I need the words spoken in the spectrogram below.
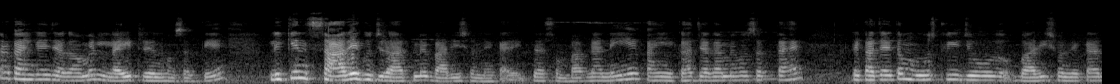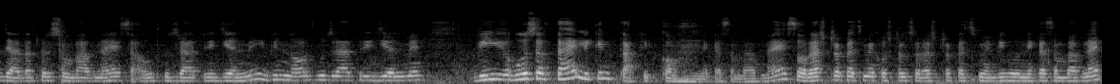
और कहीं कहीं जगहों में लाइट रेन हो सकती है। लेकिन सारे गुजरात में बारिश होने का इतना संभावना नहीं है, कहीं एक आध जगह में हो सकता है। देखा जाए तो मोस्टली जो बारिश होने का ज़्यादातर संभावना है साउथ गुजरात रीजन में इवन नॉर्थ गुजरात रीजन में भी हो सकता है, लेकिन काफ़ी कम होने का संभावना है। सौराष्ट्र कच्छ में, कोस्टल सौराष्ट्र कच्छ में भी होने का संभावना है।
